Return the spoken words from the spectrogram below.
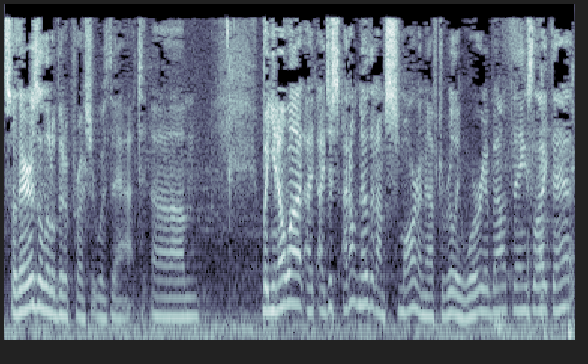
So there is a little bit of pressure with that. Um, but you know what? I, I just I don't know that I'm smart enough to really worry about things like that,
